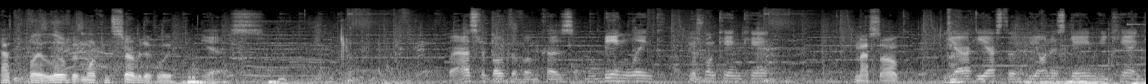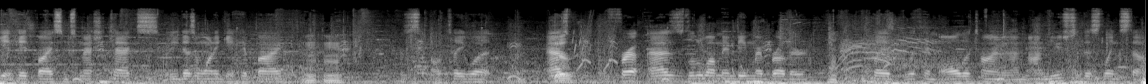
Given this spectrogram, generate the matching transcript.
Have to play a little bit more conservatively. Yes. But as for both of them, because being Link, this one King can't. Mess up. Yeah, he has to be on his game. He can't get hit by some smash attacks that he doesn't want to get hit by. Mm-mm. 'Cause I'll tell you what, hmm. as for, as Little Wild Man being my brother, hmm. I play with him all the time, and I'm, I'm used to this Link stuff,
